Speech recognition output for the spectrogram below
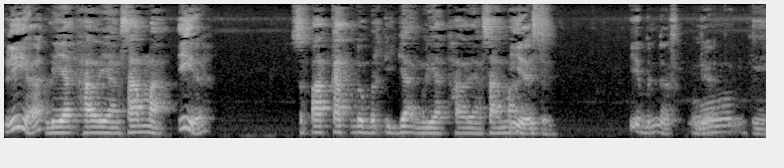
lihat Lihat hal yang sama. iya Sepakat lu bertiga ngelihat hal yang sama Iya. gitu. iya bener Lihat. Oke.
